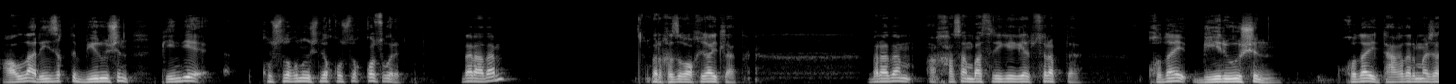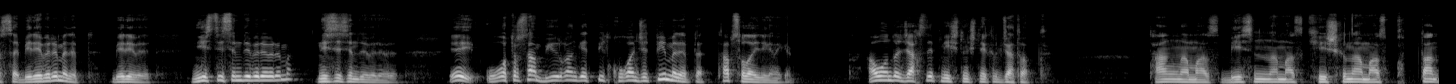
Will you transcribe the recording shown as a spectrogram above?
Алла ризықты беру үшін пенде құлшылығының ішіне құлшылық қосу керек. Бір адам бір қызық оқиға айтылады. Бір адам хасан басриге келіп сұрапты. Құдай беру үшін құдай тағдырыма жазса бере бере ме депті? Бере береді. Не істесем де бере бере ма не істесем де бере береді. Ей отырсам бұйырған кетпейді қуған жетпей ме депті? Тап солай деген екен. Ал онда жақсы деп мешіттің ішіне кіріп жатып алыпты таң намаз бесін намаз кешкі намаз құптан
